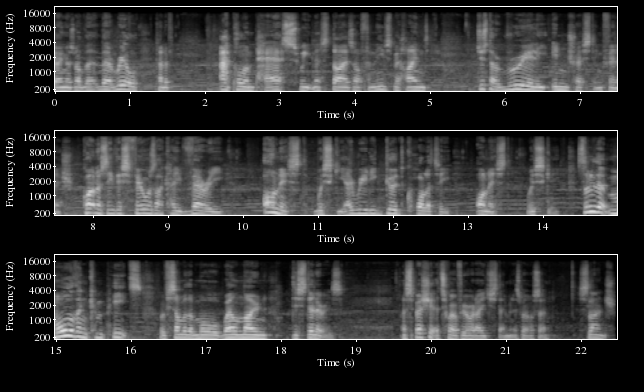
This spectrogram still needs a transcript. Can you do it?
going as well. The, the real kind of apple and pear sweetness dies off and leaves behind just a really interesting finish. Quite honestly, this feels like a very honest whiskey, a really good quality, honest whiskey. Something that more than competes with some of the more well-known distilleries, especially at a 12-year-old age statement as well. So, Slàinte.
